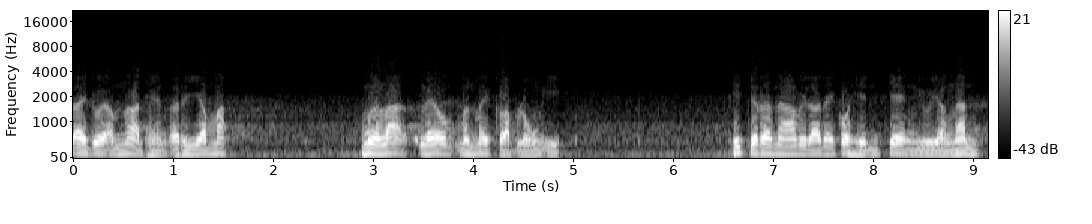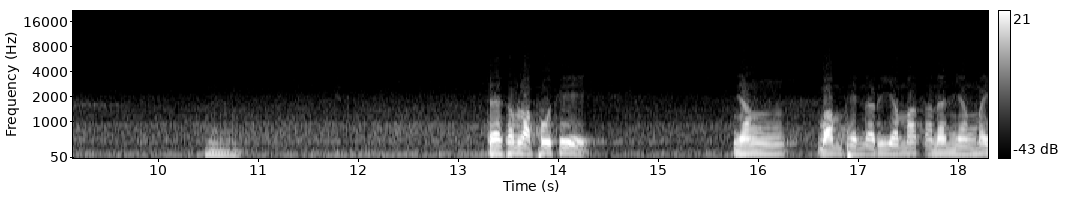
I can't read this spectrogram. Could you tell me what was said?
ได้ด้วยอำนาจแห่งอริยมรรคเมื่อละแล้วมันไม่กลับหลงอีก พิจารณาเวลาใดก็เห็นแจ้งอยู่อย่างนั้นแต่สำหรับผู้ที่ยัง บำเพ็ญอริยมรรคอันนั้นยังไม่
